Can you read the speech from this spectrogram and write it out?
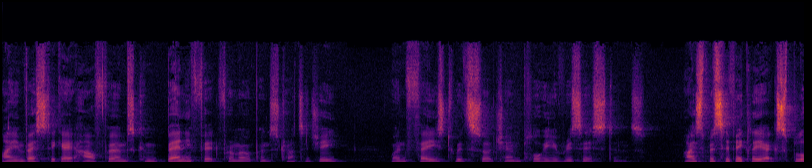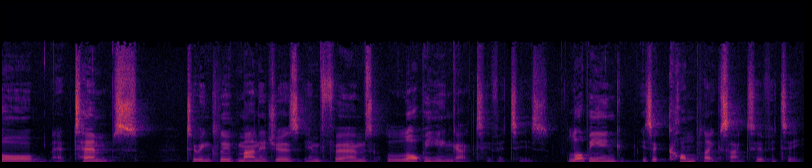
I investigate how firms can benefit from open strategy when faced with such employee resistance. I specifically explore attempts to include managers in firms' lobbying activities. Lobbying is a complex activity.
